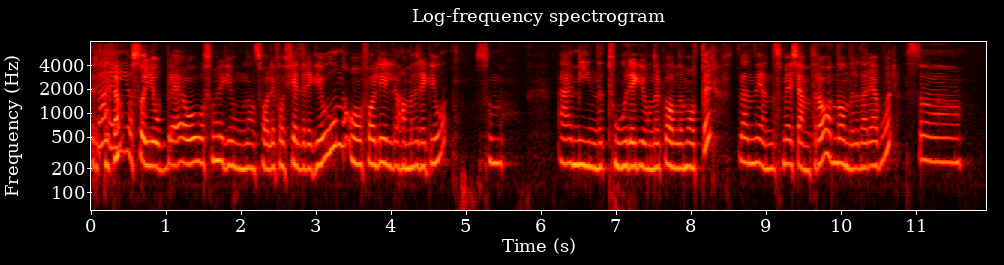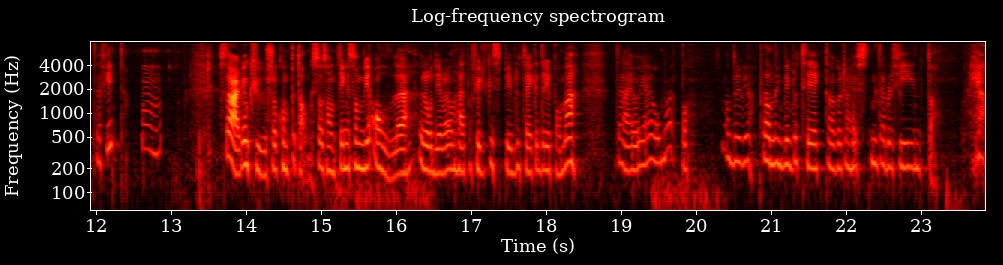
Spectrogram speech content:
trekke Nei, frem? Og så jobber jeg jo som regionansvarlig for Fjellregion og for Lillehammer region. Som er mine to regioner på alle måter. Den ene som jeg kommer fra, og den andre der jeg bor. Så det er fint. Mm. Så er det jo kurs og kompetanse og sånne ting som vi alle rådgiverne her på fylkesbiblioteket driver på med. Det er jo jeg òg med på. Nå driver vi planlegger bibliotekdager til høsten. Det blir fint. da. Ja.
